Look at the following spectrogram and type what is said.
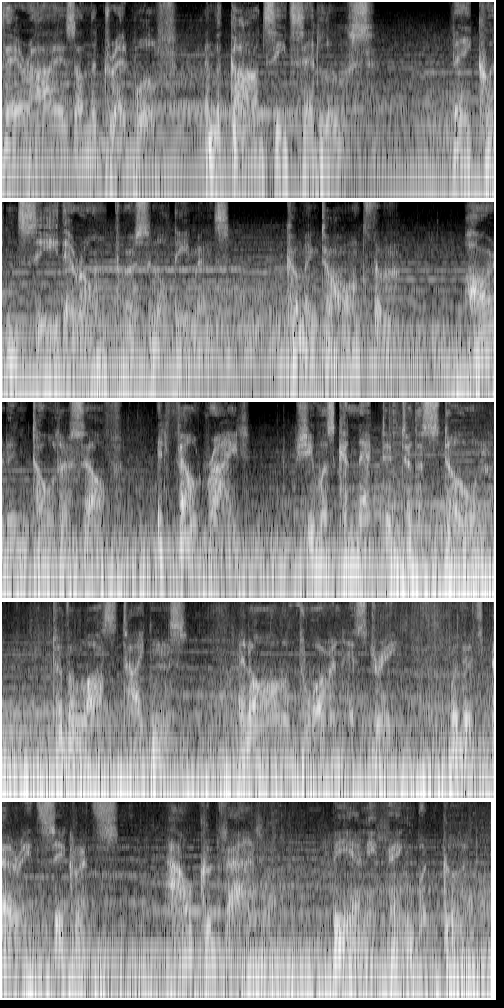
their eyes on the Dreadwolf and the gods he'd set loose, they couldn't see their own personal demons coming to haunt them. Harding told herself it felt right. She was connected to the stone, to the lost titans, and all of Dwarven history with its buried secrets. How could that be anything but good?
